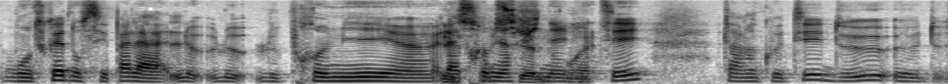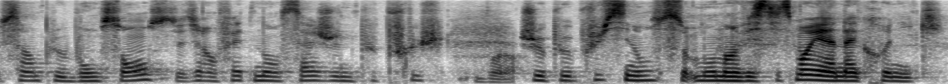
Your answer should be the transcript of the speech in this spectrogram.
ou en tout cas dont c'est pas la, le, le- le premier, euh, la première finalité, tu as un côté de, euh, de simple bon sens, de dire en fait non, ça je ne peux plus. Voilà. Je peux plus, sinon mon investissement est anachronique.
